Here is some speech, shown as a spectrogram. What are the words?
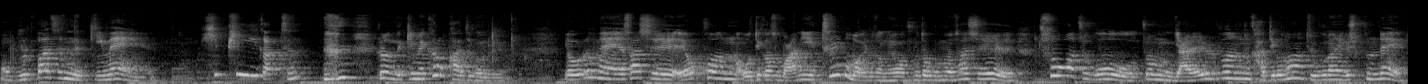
어, 물 빠진 느낌의 히피 같은 그런 느낌의 crop 가디건이에요. 여름에 사실 에어컨 어디 가서 많이 틀고 막 이러잖아요. 그러다 보면 사실 추워가지고 좀 얇은 가디건 하나 들고 다니고 싶은데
